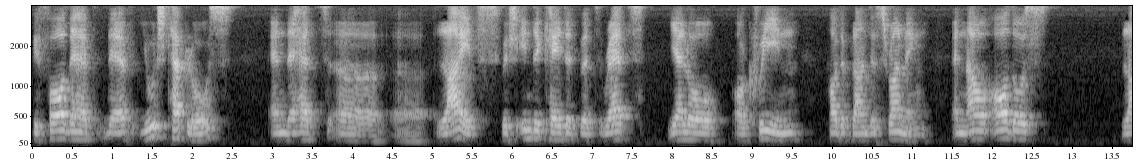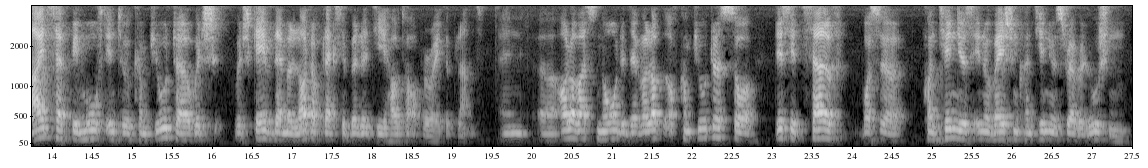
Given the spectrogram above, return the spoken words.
Before they had they have huge tableaus and they had uh, uh, lights which indicated with red, yellow, or green how the plant is running. And now all those lights have been moved into a computer, which which gave them a lot of flexibility how to operate the plant. And uh, all of us know the development of computers, so this itself was a continuous innovation, continuous revolution,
